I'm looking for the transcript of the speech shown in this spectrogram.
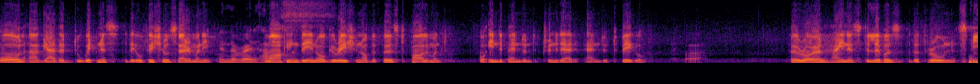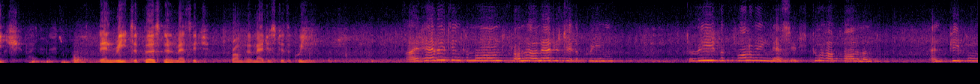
all are gathered to witness the official ceremony In the Red House. marking the inauguration of the first parliament for independent Trinidad and Tobago. Wow. Her Royal Highness delivers the throne speech, then reads a personal message from Her Majesty the Queen. I have it in command from Her Majesty the Queen to read the following message to her Parliament and people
